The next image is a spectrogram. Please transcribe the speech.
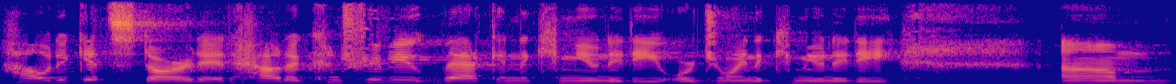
how to get started, how to contribute back in the community or join the community, um,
